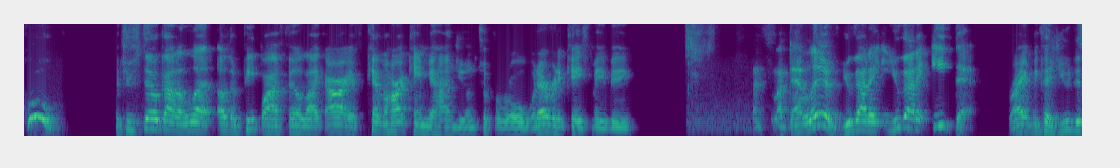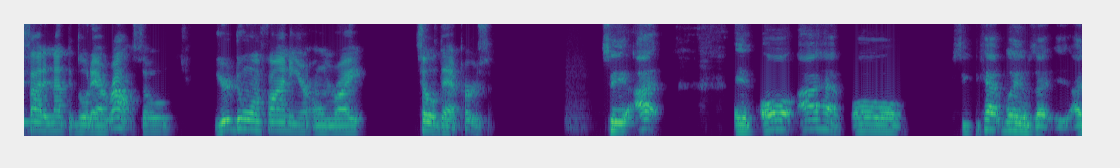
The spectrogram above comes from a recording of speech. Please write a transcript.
cool. But you still got to let other people. I feel like, all right, if Kevin Hart came behind you and took a role, whatever the case may be, let's let that live. You gotta you gotta eat that, right? Because you decided not to go that route. So you're doing fine in your own right. So that person. See, I and all I have all see Katt Williams. I, I,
